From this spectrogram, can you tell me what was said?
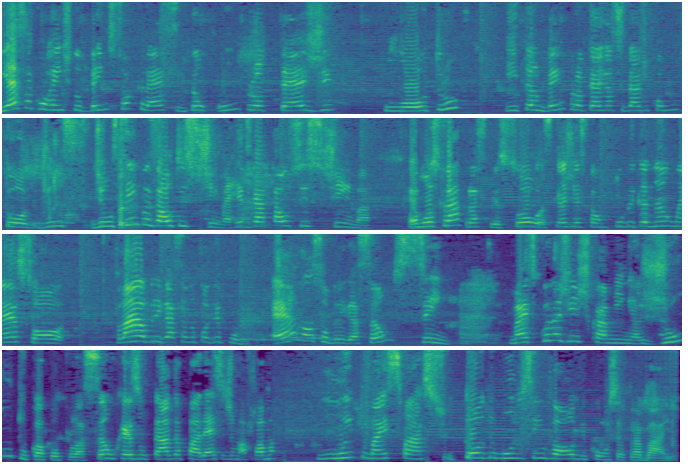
E essa corrente do bem só cresce. Então, um protege o outro e também protege a cidade como um todo. De um, de um simples autoestima, é resgatar a autoestima. É mostrar para as pessoas que a gestão pública não é só Falar, ah, é obrigação do poder público. É a nossa obrigação, sim. Mas quando a gente caminha junto com a população, o resultado aparece de uma forma muito mais fácil. Todo mundo se envolve com o seu trabalho.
